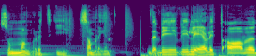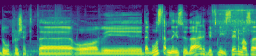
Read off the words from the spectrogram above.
som manglet i samlingen. Vi, vi ler jo litt av doprosjektet, og vi, det er god stemning i studiet her. Vi fniser. Men altså,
